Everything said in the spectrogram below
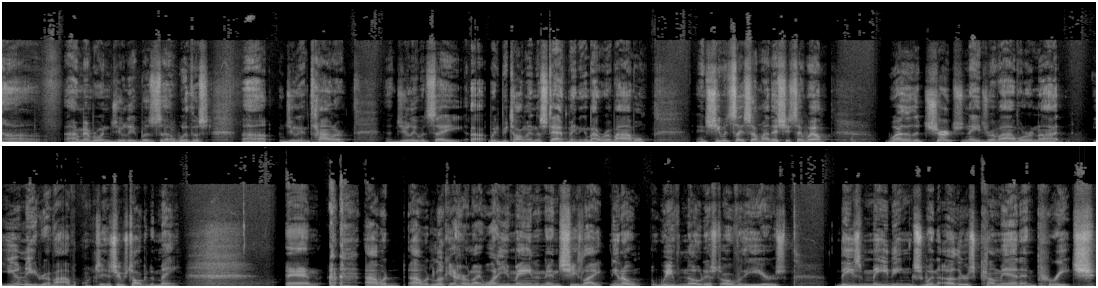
Uh, I remember when Julie was uh, with us, uh, Julie and Tyler. Julie would say, uh, we'd be talking in the staff meeting about revival, and she would say something like this. She'd say, Well, whether the church needs revival or not, you need revival. She, she was talking to me. And I would I would look at her like, what do you mean? And, and she's like, you know, we've noticed over the years these meetings when others come in and preach,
